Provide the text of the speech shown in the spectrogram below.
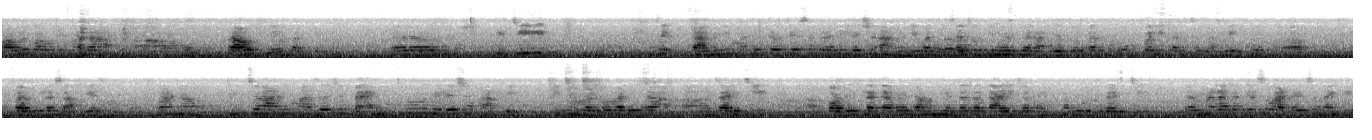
पावलं पावली मला प्राऊड फील करते तर तिची म्हणजे फॅमिलीमध्ये तर जे सगळं रिलेशन आहे किंवा तिचा जो बिहेवियर आहे तो तर खूप पलीकडचाच आहे खूप फॅब्युलस आहे. पण तिचं आणि माझं जे बँक थ्रू रिलेशन आहे की मी वडववाडीला जायची कॉलेजला त्यावेळेला मी येता जाता आईच्या बँकमध्ये उतरायची. तर मला कधी असं वाटतं नाही की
